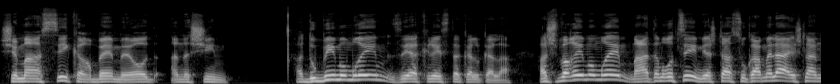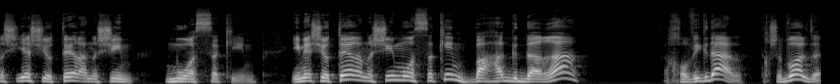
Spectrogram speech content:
שמעסיק הרבה מאוד אנשים. הדובים אומרים, זה יקריס את הכלכלה. השברים אומרים, מה אתם רוצים? יש תעסוקה מלאה, יש, לאנש, יש יותר אנשים מועסקים. אם יש יותר אנשים מועסקים, בהגדרה, החוב יגדל. תחשבו על זה.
